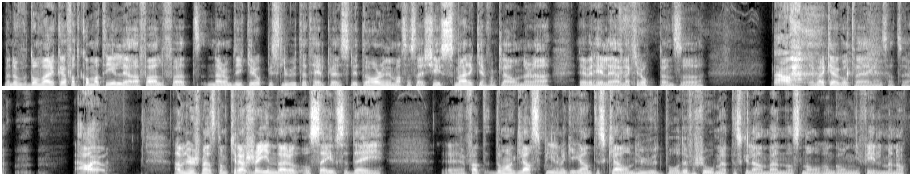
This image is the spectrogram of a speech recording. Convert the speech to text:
Men de, de verkar ha fått komma till i alla fall för att när de dyker upp i slutet helt plötsligt då har de en massa så här kyssmärken från clownerna över hela jävla kroppen så Ja. det verkar ha gått vägen så att säga. Ja, ja. Ja men hur som helst, de kraschar in där och, och saves the day. Eh, för att de har en glassbil med gigantisk clownhuvud på, det förstod man att det skulle användas någon gång i filmen och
